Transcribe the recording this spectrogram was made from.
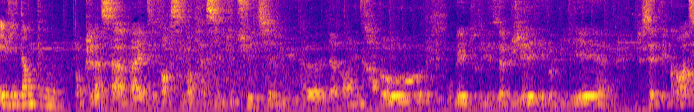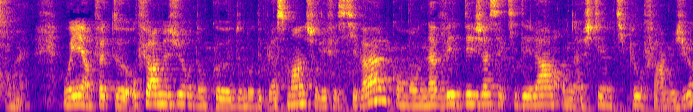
évident pour nous. Donc là, ça n'a pas été forcément facile tout de suite. Il y a eu euh, d'abord les travaux, trouver tous les objets, les mobiliers euh, toute cette décoration Oui, en fait, euh, au fur et à mesure donc, de nos déplacements sur des festivals, comme on avait déjà cette idée-là, on a acheté un petit peu au fur et à mesure.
